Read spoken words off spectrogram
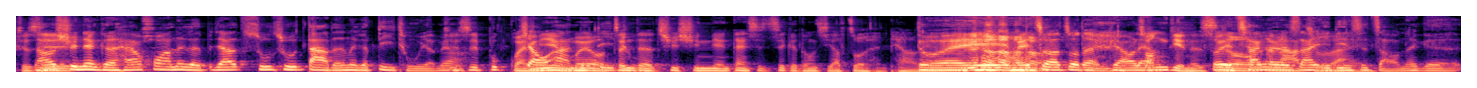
就是然后训练可能还要画那个比较输出大的那个地图，有没有？就是不管教你有没有真的去训练，但是这个东西要做的很漂亮。对，没错，要做的很漂亮。装点的时候所以参二三一定是找那个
